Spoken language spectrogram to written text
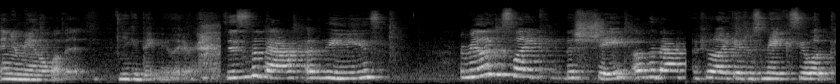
And your man will love it. You can thank me later. This is the back of these. I really just like the shape of the back. I feel like it just makes you look,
